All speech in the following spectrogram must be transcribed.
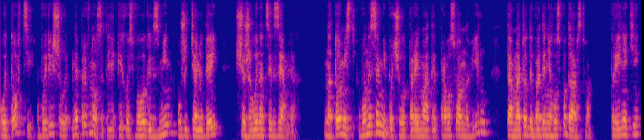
литовці вирішили не привносити якихось великих змін у життя людей, що жили на цих землях. Натомість вони самі почали переймати православну віру та методи ведення господарства, прийняті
